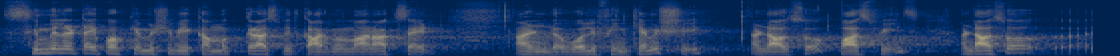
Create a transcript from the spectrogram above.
similar type of chemistry we come across with carbon monoxide and olefin chemistry and also phosphines. And also uh,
